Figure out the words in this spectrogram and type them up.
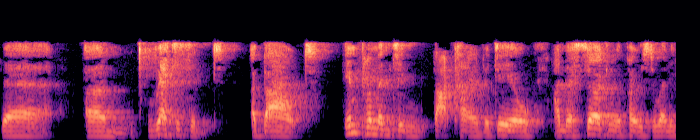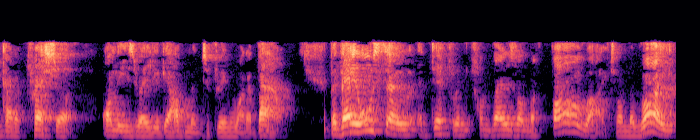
they're um, reticent about implementing that kind of a deal, and they're certainly opposed to any kind of pressure on the Israeli government to bring one about. But they also are different from those on the far right, on the right,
